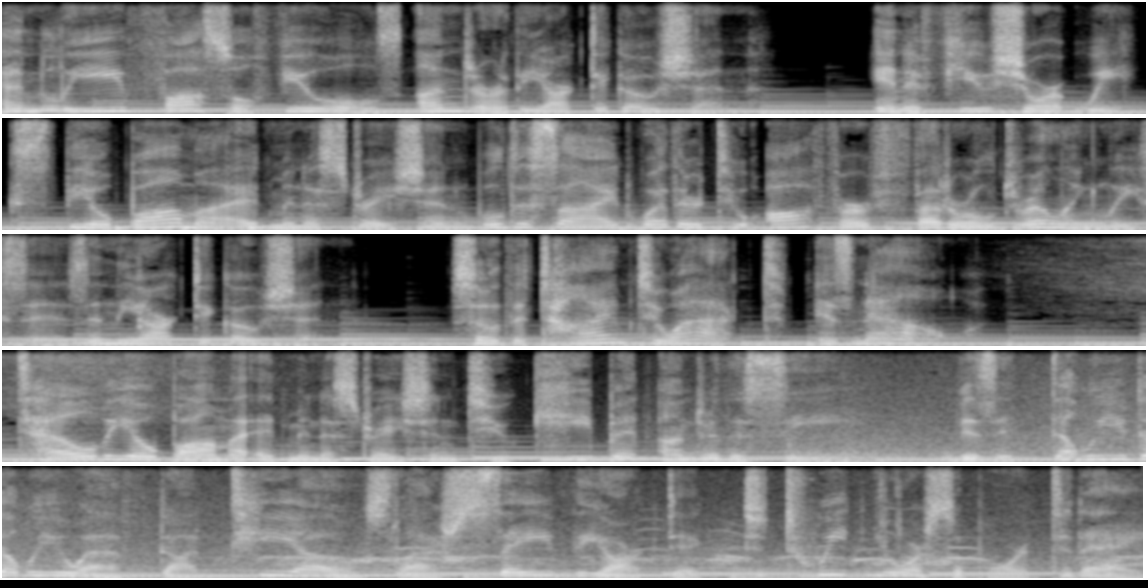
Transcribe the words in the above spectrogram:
and leave fossil fuels under the Arctic Ocean. In a few short weeks, the Obama administration will decide whether to offer federal drilling leases in the Arctic Ocean. So the time to act is now. Tell the Obama administration to keep it under the sea. Visit wwf.to slash save the Arctic to tweet your support today.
